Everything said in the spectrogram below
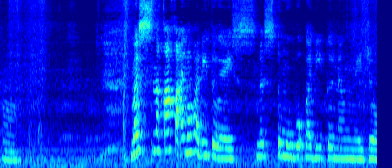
Oh. Mas nakakaano ka dito guys. Mas tumubo ka dito ng medyo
